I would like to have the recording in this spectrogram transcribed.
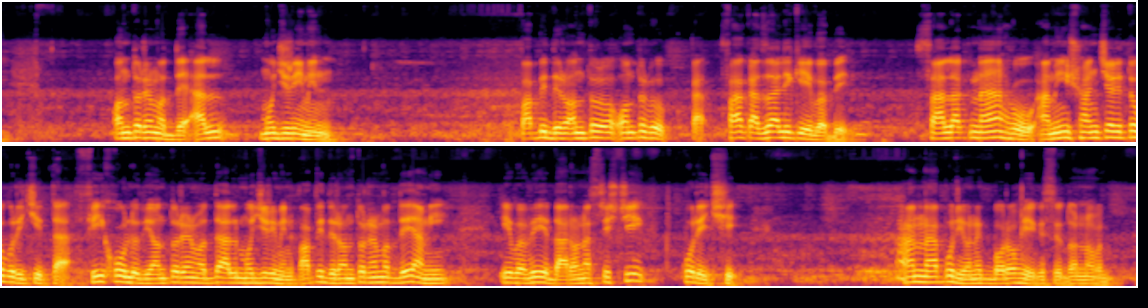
অন্তরের মধ্যে আল মুজরিমিন। পাপীদের অন্তর অন্তর ফা কাজালিকে এভাবে। সালাক না হো আমি সঞ্চারিত করেছি তা। ফি কৌলবি, অন্তরের মধ্যে আল মুজরিমিন পাপীদের অন্তরের মধ্যে আমি এভাবে ধারণা সৃষ্টি করেছি। আর না পড়ি, অনেক বড় হয়ে গেছে, ধন্যবাদ।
